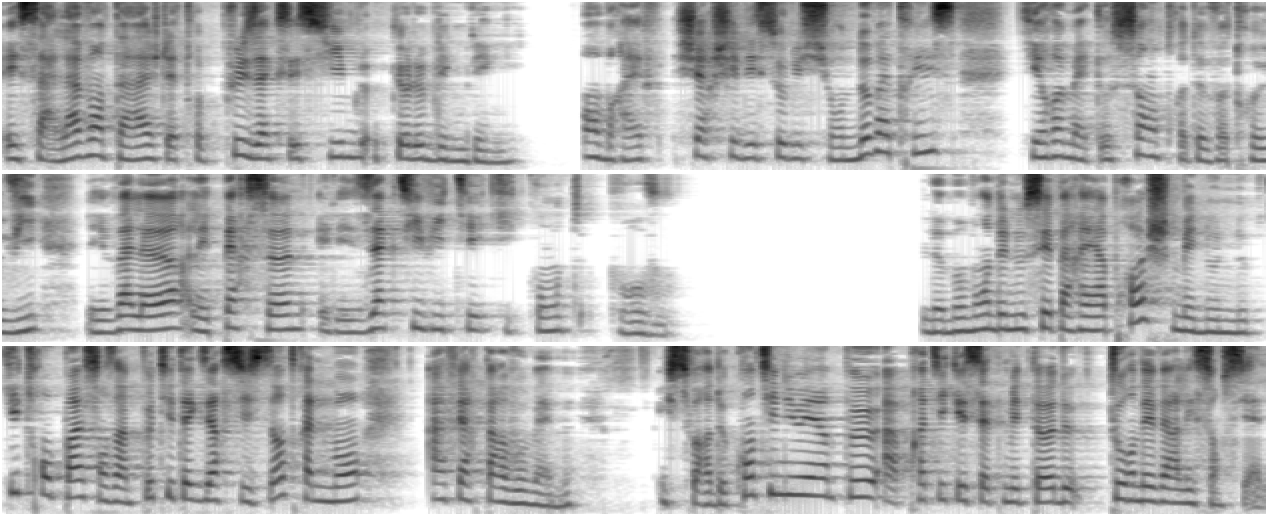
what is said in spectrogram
et ça a l'avantage d'être plus accessible que le bling bling. En bref, cherchez des solutions novatrices qui remettent au centre de votre vie les valeurs, les personnes et les activités qui comptent pour vous. Le moment de nous séparer approche, mais nous ne quitterons pas sans un petit exercice d'entraînement à faire par vous-même histoire de continuer un peu à pratiquer cette méthode tournée vers l'essentiel.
